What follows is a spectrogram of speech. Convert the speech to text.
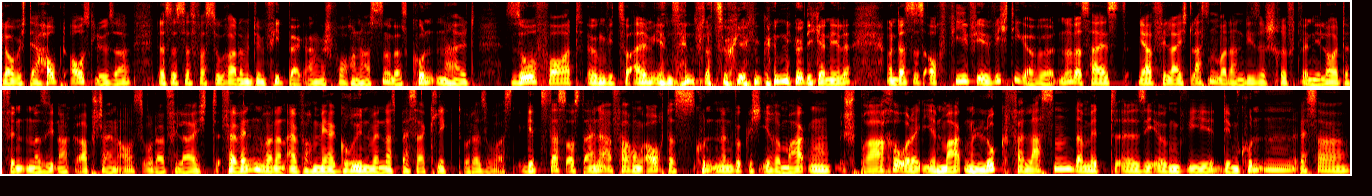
glaube ich, der Hauptauslöser. Das ist das, was du gerade mit dem Feedback angesprochen hast, ne? dass Kunden halt sofort irgendwie zu allem ihren Senf dazugeben können über die Kanäle und dass es auch viel, viel wichtiger wird. Ne? Das heißt, ja, vielleicht lassen wir dann diese Schrift, wenn die Leute finden, das sieht nach Grabstein aus oder vielleicht verwenden wir dann einfach mehr Grün, wenn das besser klickt oder sowas. Gibt es das aus deiner Erfahrung auch, dass Kunden dann wirklich ihre Markensprache oder ihren Markenlook verlassen, damit äh, sie irgendwie dem Kunden besser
